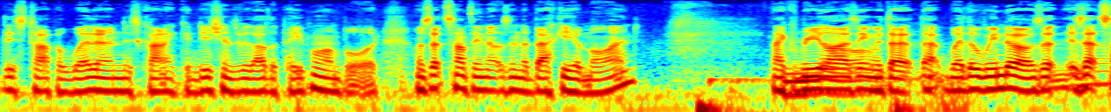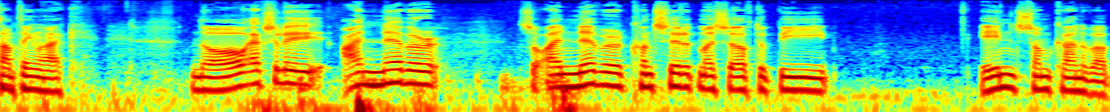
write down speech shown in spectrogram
this type of weather and this kind of conditions with other people on board? Was that something that was in the back of your mind? Like realizing No. with that, that weather window, is it is that No. something like No, actually, I never. So I never considered myself to be in some kind of a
